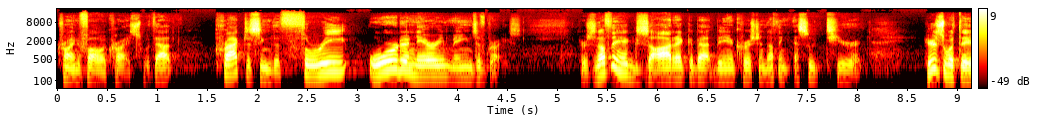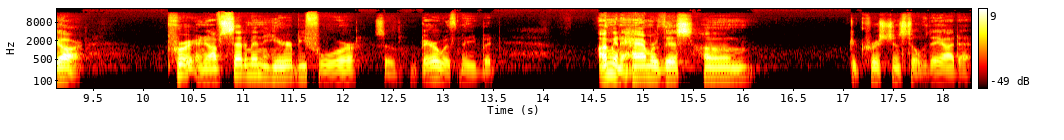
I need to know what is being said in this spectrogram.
trying to follow Christ without practicing the three ordinary means of grace. There's nothing exotic about being a Christian, nothing esoteric. Here's what they are. And I've said them in here before, so bear with me, but I'm going to hammer this home to Christians till the day I die.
